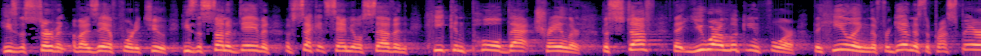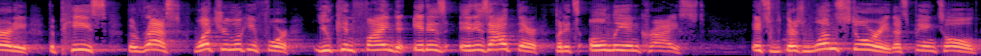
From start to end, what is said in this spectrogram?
He's the servant of Isaiah 42. He's the son of David of 2 Samuel 7. He can pull that trailer. The stuff that you are looking for the healing, the forgiveness, the prosperity, the peace, the rest what you're looking for, you can find it. It is, it is out there, but it's only in Christ. It's, there's one story that's being told,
